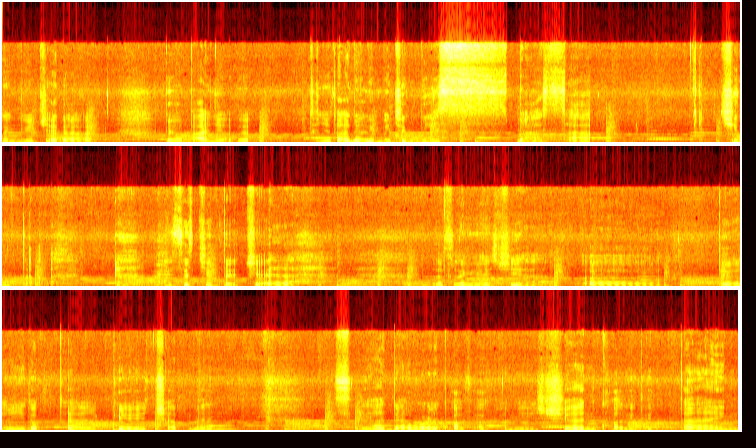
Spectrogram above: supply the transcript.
language. Ada berapa aja, ternyata ada lima jenis bahasa cinta, bahasa cinta celah love language ya uh, dari dokter Gary Chapman. Sini ada word of affirmation, quality time,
